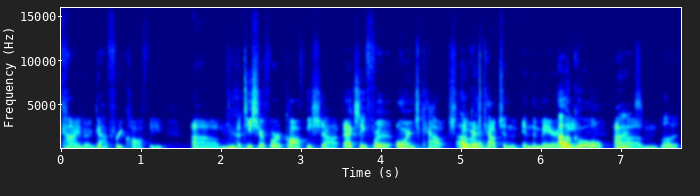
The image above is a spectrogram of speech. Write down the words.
kind of got free coffee. Um, a T-shirt for a coffee shop, actually for Orange Couch, the Okay. Orange Couch in the, in the Marigny. Oh, cool. Nice. Um, Love it.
